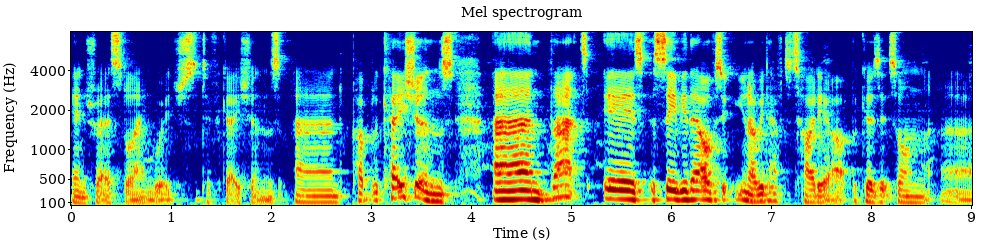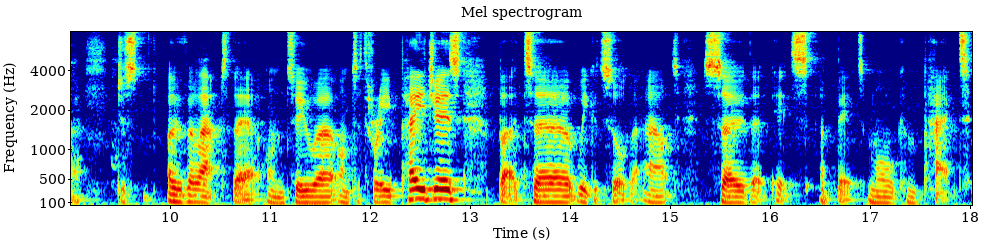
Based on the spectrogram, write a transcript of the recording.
interest, language, certifications, and publications. And that is a CV there. Obviously, you know, we'd have to tidy it up because it's on uh, just overlapped there onto uh, onto three pages, but uh, we could sort that out so that it's a bit more compact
